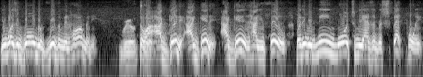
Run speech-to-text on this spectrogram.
you wasn't born with rhythm and harmony. Real So. I, I get it. I get it. I get it how you feel, but it would mean more to me as a respect point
